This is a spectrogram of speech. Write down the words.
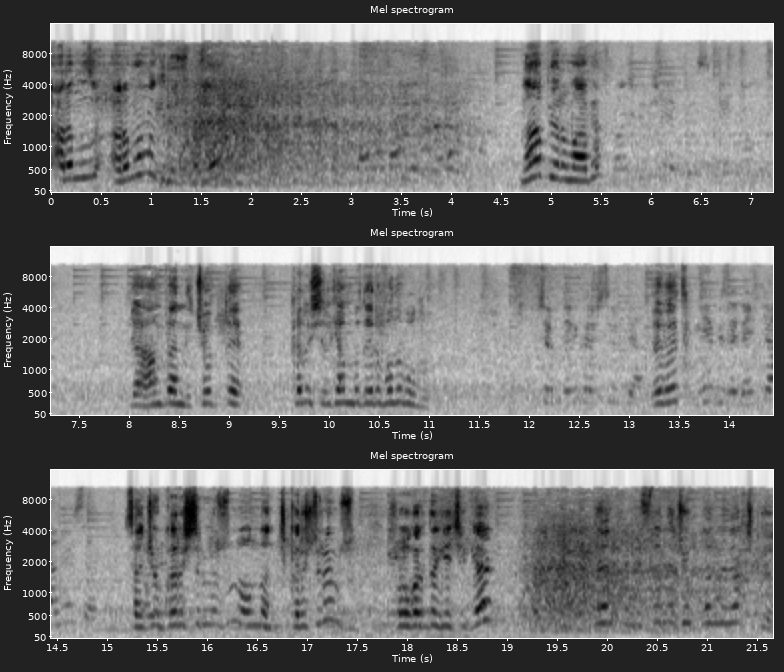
aramızı arama mı giriyorsunuz ya? Ne yapıyorum abi? başka bir şey yapıyorsun. Ya hanımefendi çöpte karıştırırken bu telefonu buldum. Çöpleri karıştırırken. Evet. Niye bize denk gelmiyorsa? Sen çöp karıştırmıyorsun da ondan. Çık- Karıştırıyor musun? Sokakta geçip gel. Gel üstten ne çöpten neler çıkıyor.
